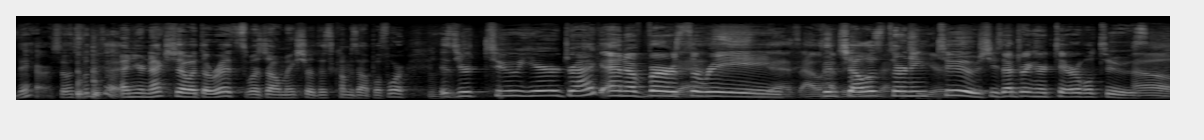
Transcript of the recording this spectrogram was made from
there. So it's really good. And your next show at the Ritz, which I'll make sure this comes out before, Mm-hmm. is your two year drag anniversary. Yes, yes, I will have to go Vinchelle's turning two two. She's entering her terrible twos. Oh,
